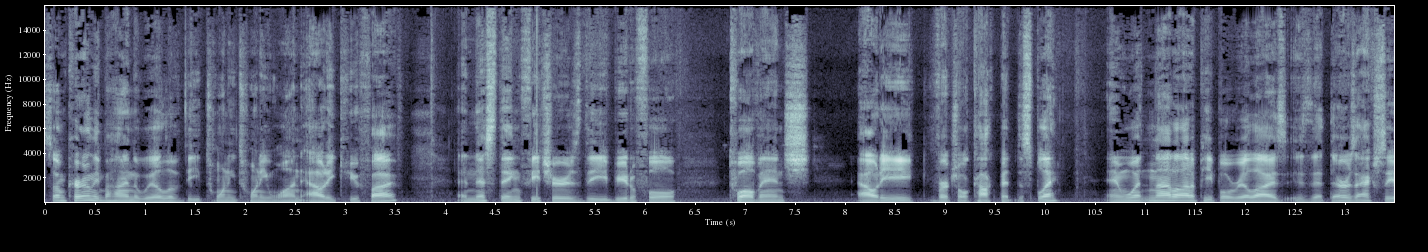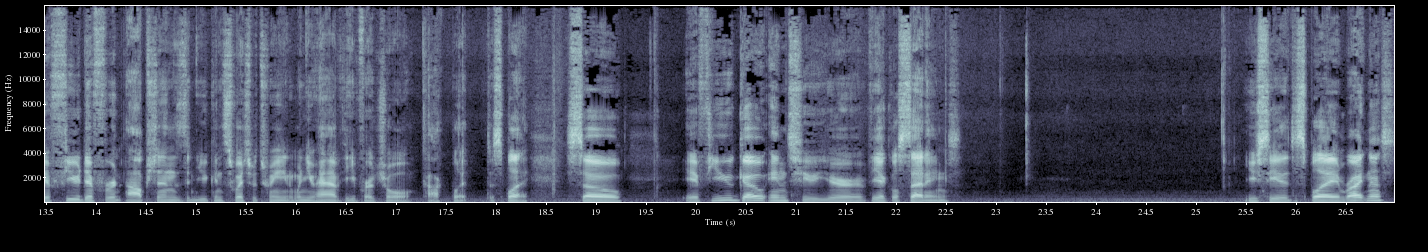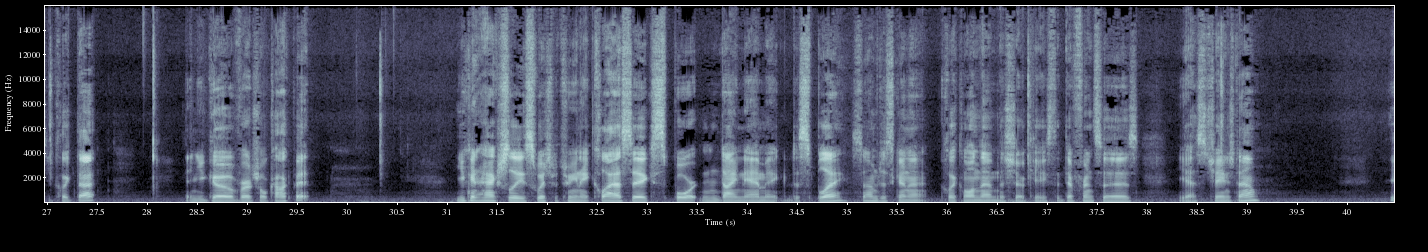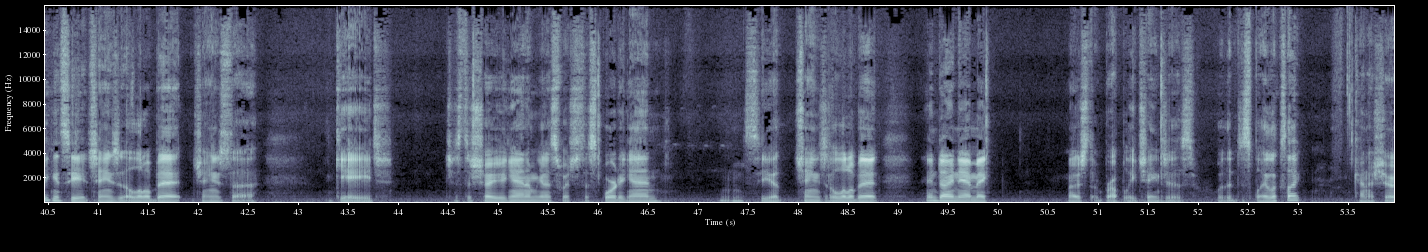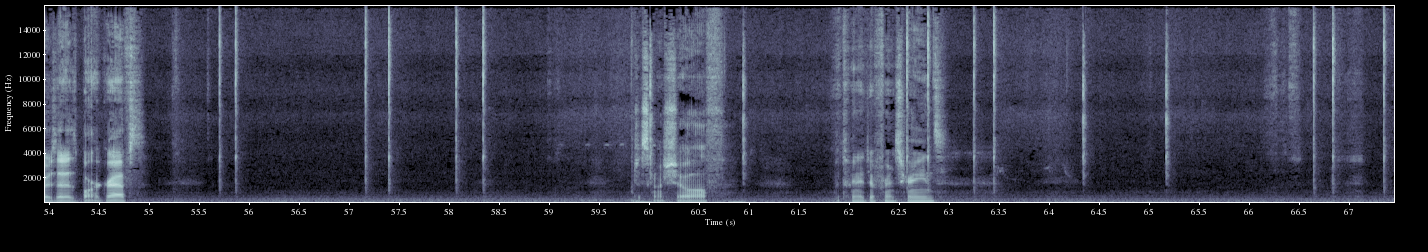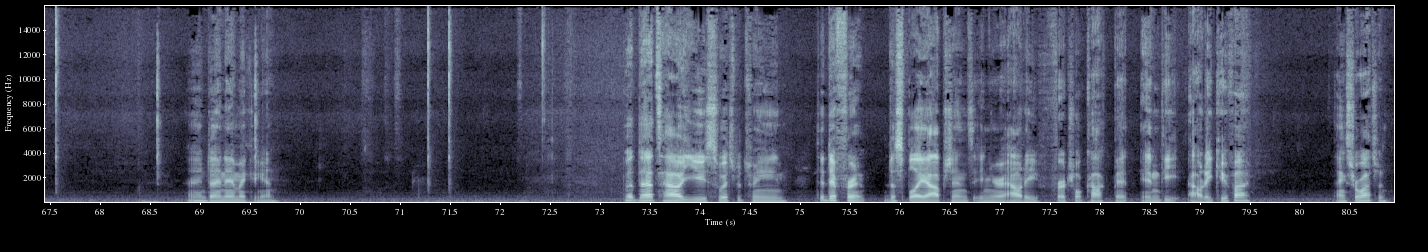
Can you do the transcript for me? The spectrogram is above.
So I'm currently behind the wheel of the 2021 Audi Q5 and this thing features the beautiful 12 inch Audi virtual cockpit display. And what not a lot of people realize is that there's actually a few different options that you can switch between when you have the virtual cockpit display. So if you go into your vehicle settings, you see the display and brightness, you click that, then you go virtual cockpit, you can actually switch between a classic, sport, and dynamic display. So I'm just gonna click on them to showcase the differences. Yes, change now. You can see it changed it a little bit, changed the gauge. Just to show you again, I'm gonna switch to sport again. See it changed it a little bit. And dynamic most abruptly changes what the display looks like. Kind of shows it as bar graphs. Just gonna show off between the different screens. And dynamic again. But that's how you switch between the different display options in your Audi virtual cockpit in the Audi Q5. Thanks for watching.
